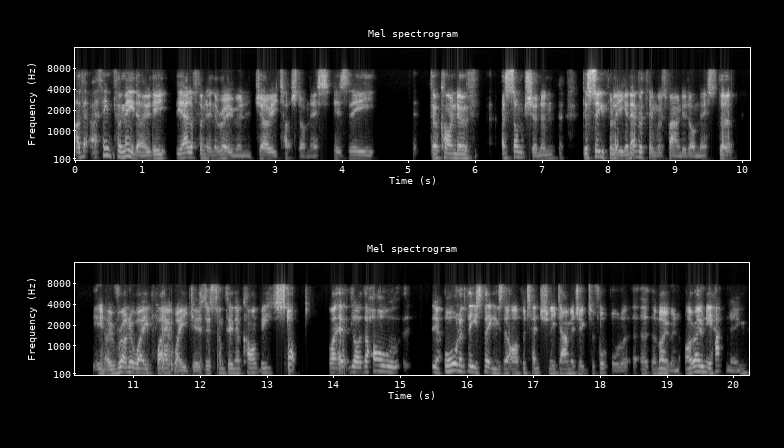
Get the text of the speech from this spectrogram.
I, th- I think for me though, the the elephant in the room, and Joey touched on this, is the the kind of assumption, and the Super League and everything was founded on this that you know runaway player wages is something that can't be stopped. Like, like the whole, know, all of these things that are potentially damaging to football at, at the moment are only happening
